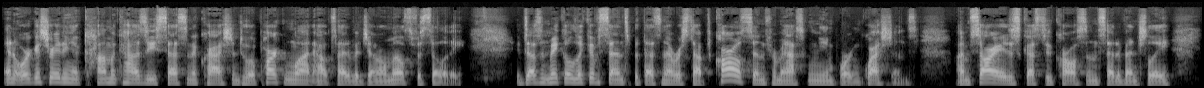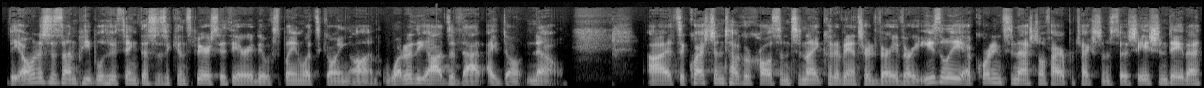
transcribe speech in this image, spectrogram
and orchestrating a kamikaze Cessna crash into a parking lot outside of a General Mills facility. It doesn't make a lick of sense, but that's never stopped Carlson from asking the important questions. I'm sorry I disgusted, Carlson said eventually. The onus is on people who think this is a conspiracy theory to explain what's going on. What are the odds of that? I don't know. Uh, it's a question Tucker Carlson tonight could have answered very, very easily. According to National Fire Protection Association data,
